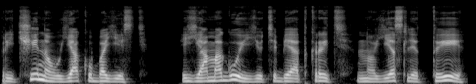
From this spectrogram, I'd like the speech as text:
Причина у Якуба есть. Я могу ее тебе открыть, но если ты...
